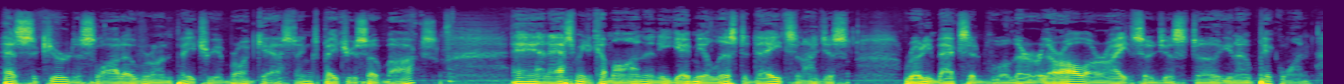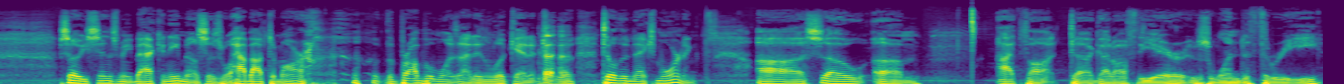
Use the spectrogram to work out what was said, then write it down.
has secured a slot over on Patriot Broadcasting's Patriot Soapbox, and asked me to come on. And he gave me a list of dates, and I just wrote him back said, "Well, they're they're all all right, so just uh, you know pick one." So he sends me back an email says, "Well, how about tomorrow?" the problem was I didn't look at it till the, till the next morning. Uh, so um, I thought uh, got off the air. It was one to three,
